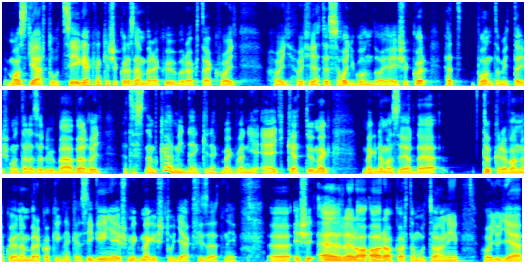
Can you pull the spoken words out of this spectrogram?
maszkgyártó cégeknek, és akkor az emberek hőbörögtek, hogy, hogy, hogy, hogy hát ezt hogy gondolja, és akkor hát pont, amit te is mondtál az előbb, Ábel, hogy hát ezt nem kell mindenkinek megvennie egy, kettő, meg, meg nem azért, de tökre vannak olyan emberek, akiknek ez igénye, és még meg is tudják fizetni. És erre arra akartam utalni, hogy ugye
